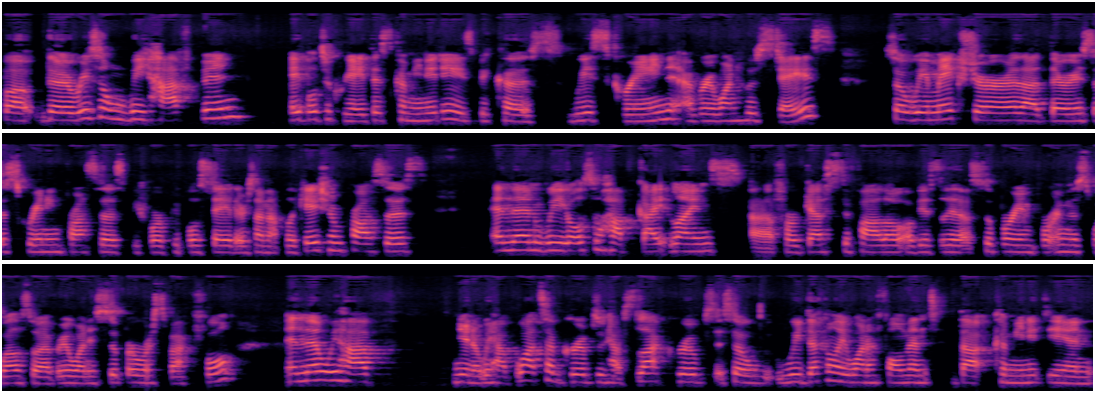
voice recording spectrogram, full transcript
But the reason we have been able to create this community is because we screen everyone who stays. So we make sure that there is a screening process before people stay. There's an application process. And then we also have guidelines uh, for guests to follow. Obviously, that's super important as well. So everyone is super respectful. And then we have, you know, we have WhatsApp groups, we have Slack groups. So we definitely want to foment that community. And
